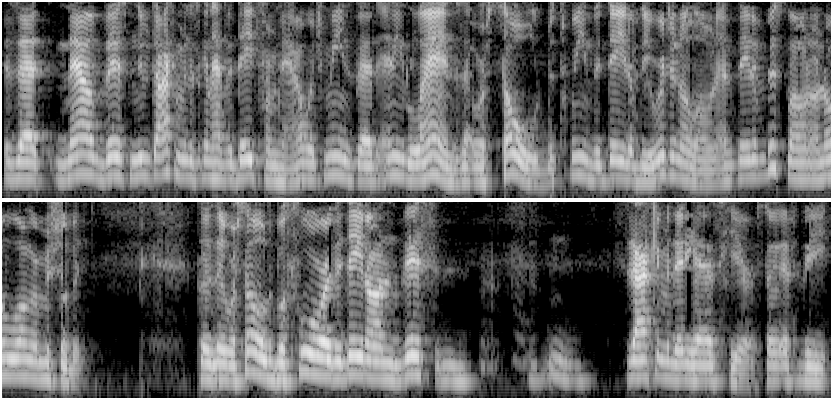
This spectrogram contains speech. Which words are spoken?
is that now this new document is going to have a date from now, which means that any lands that were sold between the date of the original loan and the date of this loan are no longer mishubit because they were sold before the date on this document that he has here. So if the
